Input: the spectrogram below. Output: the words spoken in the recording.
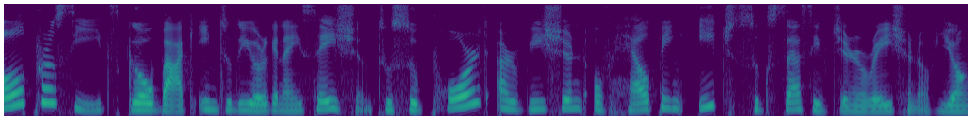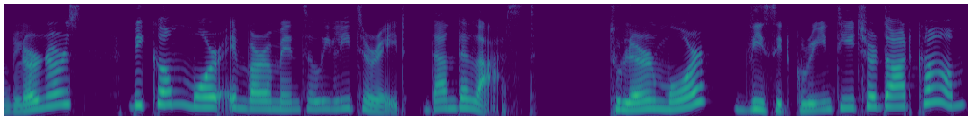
All proceeds go back into the organization to support our vision of helping each successive generation of young learners become more environmentally literate than the last. To learn more, visit greenteacher.com.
